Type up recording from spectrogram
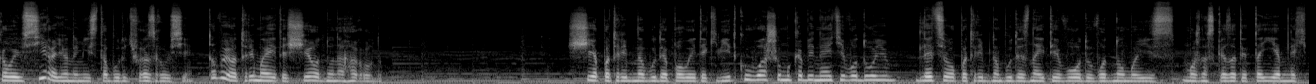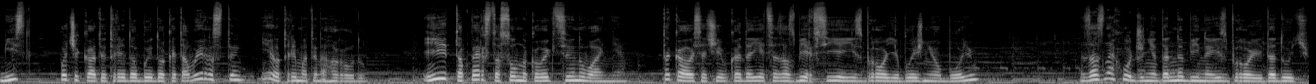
Коли всі райони міста будуть в розрусі, то ви отримаєте ще одну нагороду. Ще потрібно буде полити квітку в вашому кабінеті водою. Для цього потрібно буде знайти воду в одному із, можна сказати, таємних міст, почекати три доби, доки та виросте, і отримати нагороду. І тепер стосовно колекціонування. Така ось ачівка дається за збір всієї зброї ближнього бою. За знаходження дальнобійної зброї дадуть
